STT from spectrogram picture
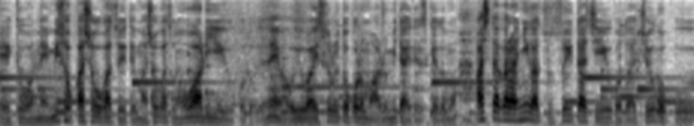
えー、今日はねみそか正月言って、まあ、正月の終わりいうことでねお祝いするところもあるみたいですけども明日から2月1日いうことは中国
